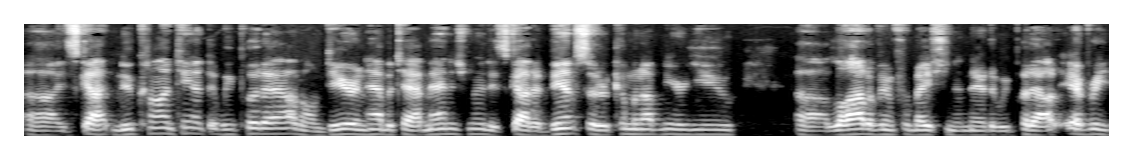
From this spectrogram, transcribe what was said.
Uh, it's got new content that we put out on deer and habitat management. It's got events that are coming up near you. A lot of information in there that we put out every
